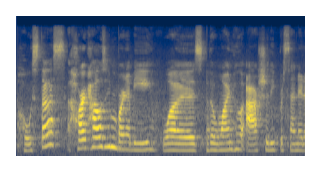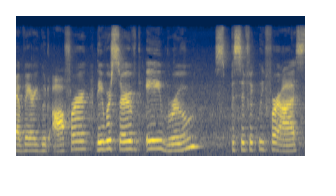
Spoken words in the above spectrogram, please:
host us. Hart House in Burnaby was the one who actually presented a very good offer. They were served a room specifically for us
